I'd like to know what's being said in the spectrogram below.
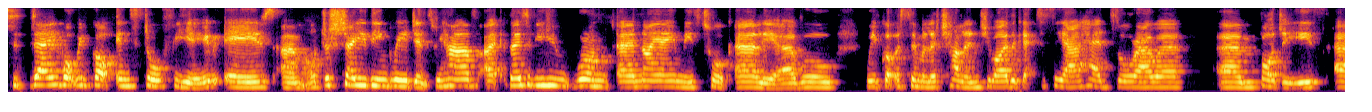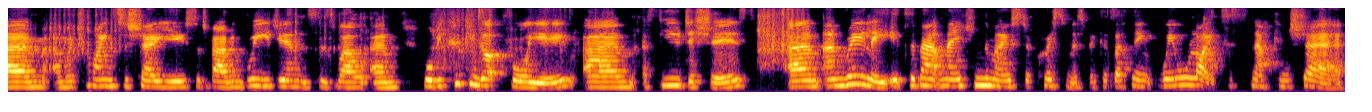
Today, what we've got in store for you is um, I'll just show you the ingredients. We have, uh, those of you who were on uh, Naomi's talk earlier, will we've got a similar challenge. You either get to see our heads or our our um, bodies um, and we're trying to show you sort of our ingredients as well. Um, we'll be cooking up for you um, a few dishes um, and really it's about making the most of Christmas because I think we all like to snack and share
